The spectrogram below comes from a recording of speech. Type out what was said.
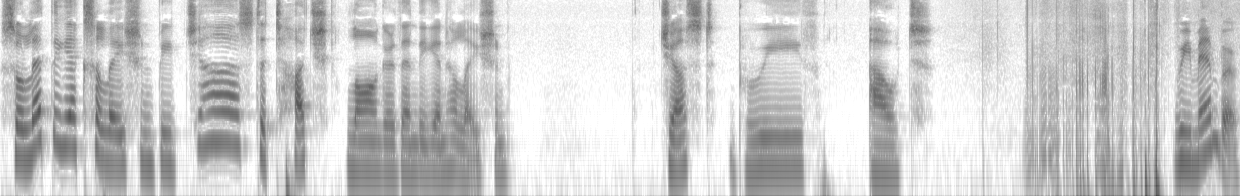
So let the exhalation be just a touch longer than the inhalation. Just breathe out. Remember,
